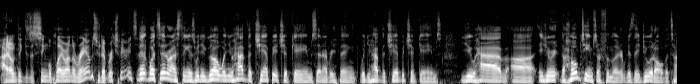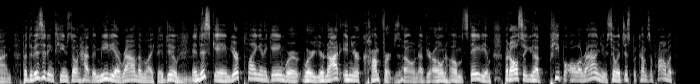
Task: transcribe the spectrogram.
I don't think there's a single player on the Rams who'd ever experienced that. What's interesting is when you go when you have the championship games and everything. When you have the championship games, you have uh, your the home teams are familiar because they do it all the time. But the visiting teams don't have the media around them like they do. Hmm. In this game, you're playing in a game where where you're not in your comfort zone of your own home stadium, but also you have people all around you. So it just becomes a problem with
